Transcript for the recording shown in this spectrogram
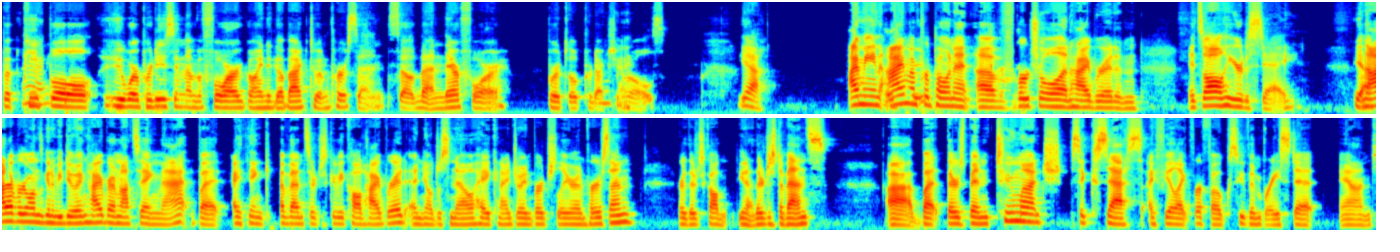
But people right. who were producing them before are going to go back to in person. So then, therefore, virtual production okay. roles. Yeah. I mean, I'm a proponent of virtual and hybrid, and it's all here to stay. Yeah. Not everyone's going to be doing hybrid. I'm not saying that, but I think events are just going to be called hybrid and you'll just know, hey, can I join virtually or in person? Or they're just called, you know, they're just events. Uh, but there's been too much success, I feel like, for folks who've embraced it. And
